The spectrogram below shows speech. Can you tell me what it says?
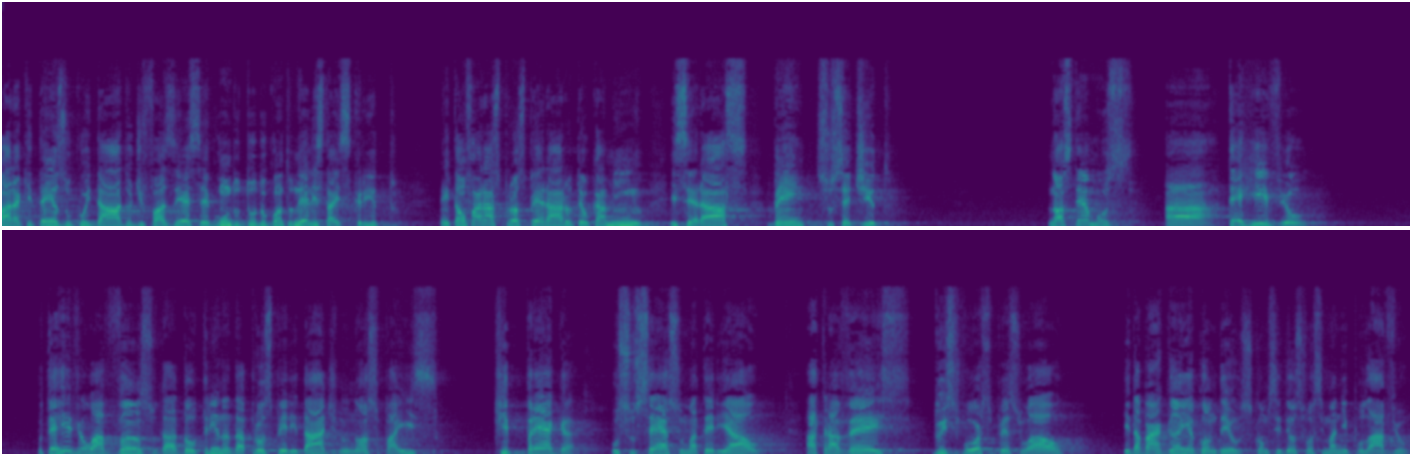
para que tenhas o cuidado de fazer segundo tudo quanto nele está escrito. Então farás prosperar o teu caminho e serás bem-sucedido. Nós temos a terrível o terrível avanço da doutrina da prosperidade no nosso país, que prega o sucesso material através do esforço pessoal e da barganha com Deus, como se Deus fosse manipulável.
